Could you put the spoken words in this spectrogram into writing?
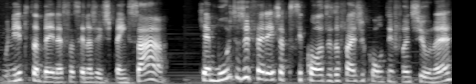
bonito também nessa cena a gente pensar, que é muito diferente a psicose do faz de conta infantil, né?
